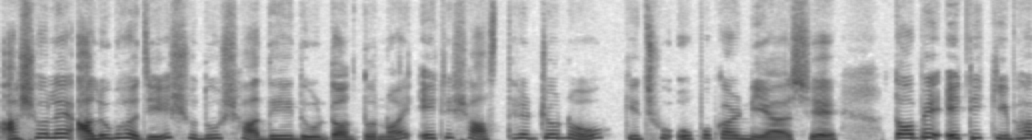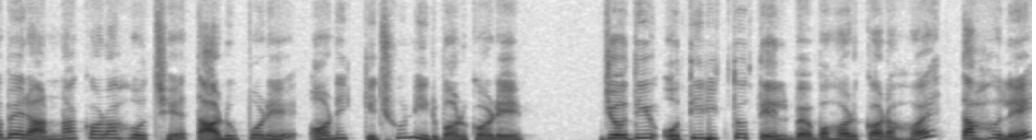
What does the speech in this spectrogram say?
আসলে আলু ভাজি শুধু স্বাদেই দুর্দান্ত নয়, এটি স্বাস্থ্যের জন্যও কিছু উপকার নিয়ে আসে। তবে এটি কীভাবে রান্না করা হচ্ছে তার উপরে অনেক কিছু নির্ভর করে। যদি অতিরিক্ত তেল ব্যবহার করা হয়, তাহলে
